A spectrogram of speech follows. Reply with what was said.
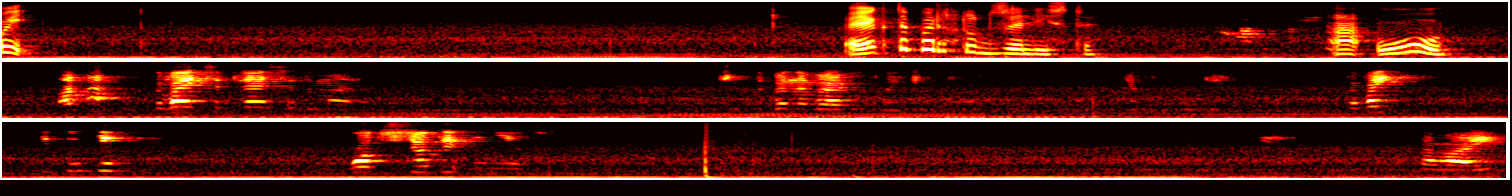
Ой. А як тепер тут залізти? А, о, Давай цепляйся до мене. Щоб тебе наверх викинути. Як кулі. Давай. Ні, ні, ні. От, все ти. Ні. Давай.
